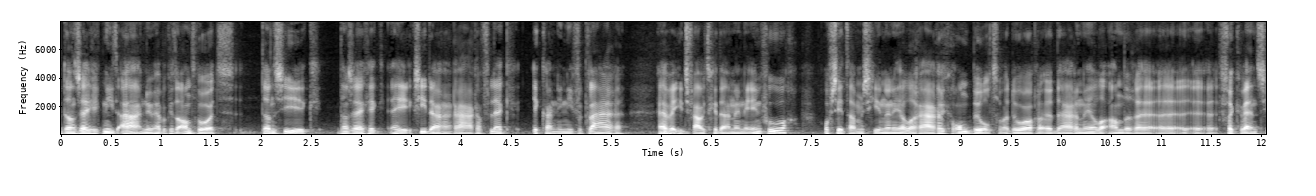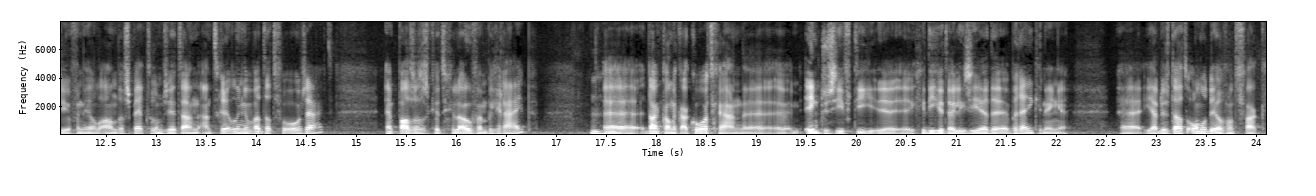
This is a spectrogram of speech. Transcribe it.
dan zeg ik niet, ah, nu heb ik het antwoord. Dan, zie ik, dan zeg ik, hé, hey, ik zie daar een rare vlek. Ik kan die niet verklaren. Hebben we iets fout gedaan in de invoer? Of zit daar misschien een hele rare grondbult... waardoor uh, daar een hele andere uh, frequentie of een heel ander spectrum zit aan, aan trillingen... wat dat veroorzaakt? En pas als ik het geloof en begrijp... Mm -hmm. dan kan ik akkoord gaan, inclusief die gedigitaliseerde berekeningen. ja, dus dat onderdeel van het vak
